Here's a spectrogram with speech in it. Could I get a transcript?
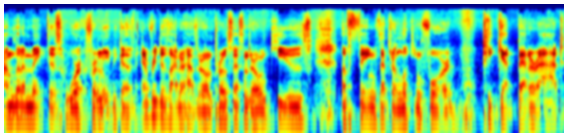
I'm going to make this work for me because every designer has their own process and their own cues of things that they're looking for to get better at.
